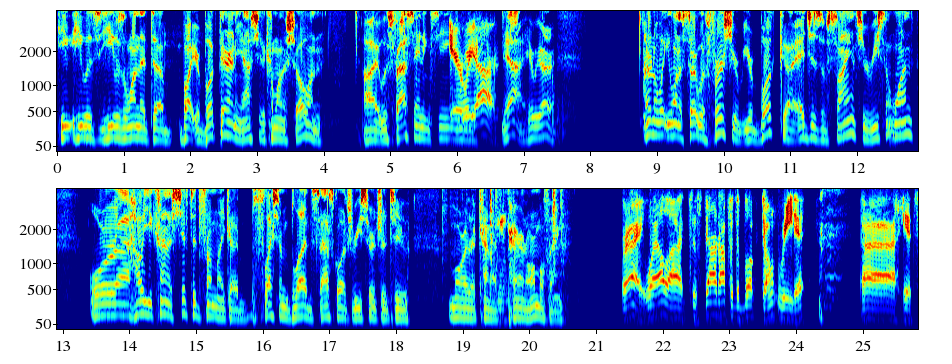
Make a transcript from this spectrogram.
he he was he was the one that uh, bought your book there and he asked you to come on the show and uh, it was fascinating seeing. Here your- we are. Yeah, here we are. I don't know what you want to start with first. Your your book, uh, Edges of Science, your recent one, or uh, how you kind of shifted from like a flesh and blood Sasquatch researcher to more of the kind of paranormal thing. Right. Well, uh, to start off with the book, don't read it. Uh, it's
